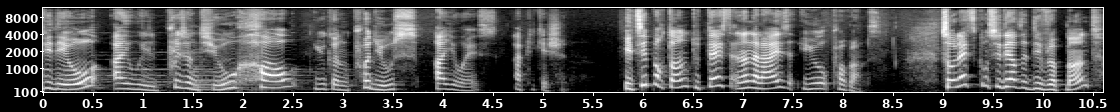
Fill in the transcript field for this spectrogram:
video I will present you how you can produce iOS application. It's important to test and analyze your programs. So let's consider the development.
